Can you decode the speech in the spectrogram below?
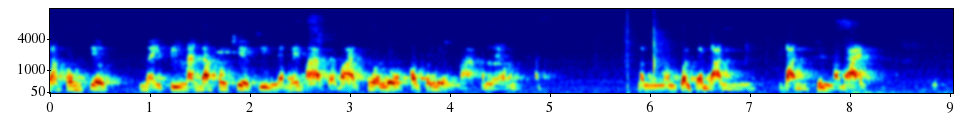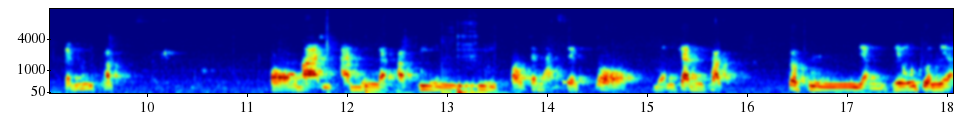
นักท่องเที่ยวในปีนั้นนักท่องเที่ยวจีนยังไม่มาแต่ว่าทั่วโลกเขาก็เริ่มมากันแล้วนะครับ มันมันก็จะดันดันขึ้นมาได้แบบนี้ครับ มาอีกอันหนึ่งนะครับที่ที่เขาชนะเซ็ตก็เหมือนกันครับ ก็คืออย่างเทลตัวเนี้ย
